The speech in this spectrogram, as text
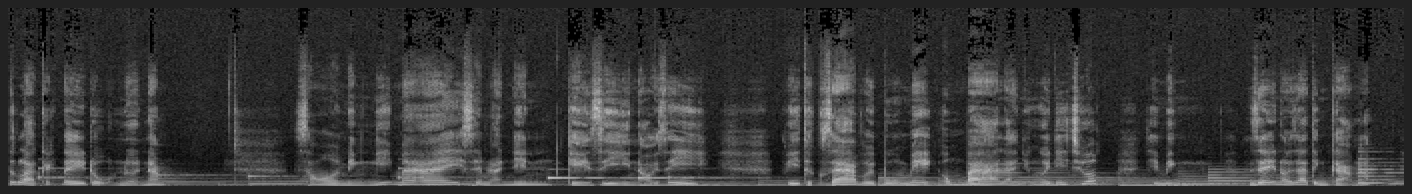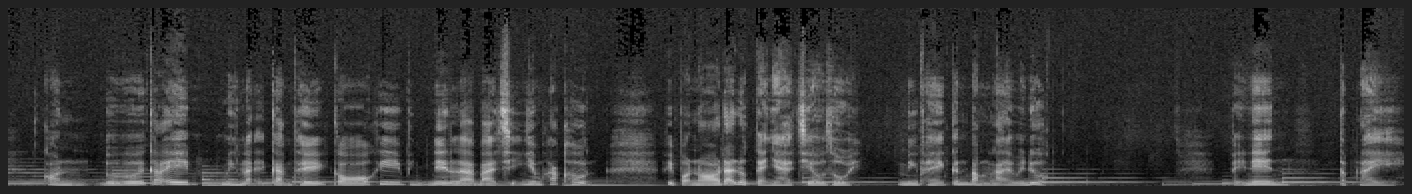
tức là cách đây độ nửa năm. Xong rồi mình nghĩ mãi xem là nên kể gì, nói gì. Vì thực ra với bố mẹ, ông bà là những người đi trước thì mình dễ nói ra tình cảm lắm. Còn đối với các em, mình lại cảm thấy có khi mình nên là bà chị nghiêm khắc hơn vì bọn nó đã được cả nhà chiều rồi. Mình phải cân bằng lại mới được. Vậy nên, tập này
